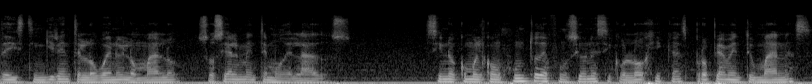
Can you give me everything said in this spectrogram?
de distinguir entre lo bueno y lo malo socialmente modelados, sino como el conjunto de funciones psicológicas propiamente humanas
